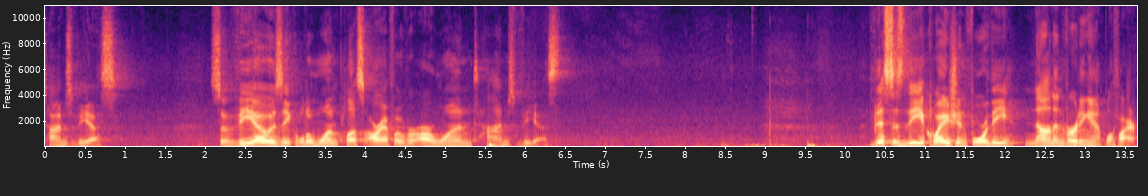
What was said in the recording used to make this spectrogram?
times Vs. So VO is equal to 1 plus RF over R1 times Vs. This is the equation for the non-inverting amplifier.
